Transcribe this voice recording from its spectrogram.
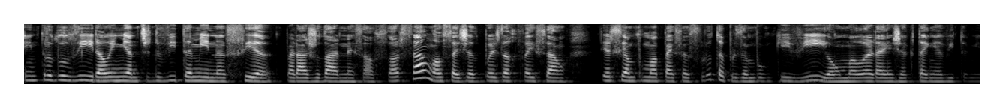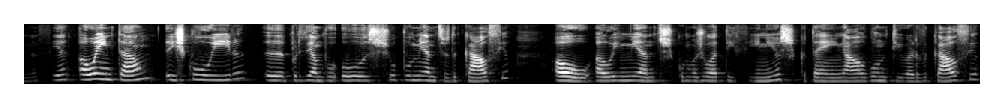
introduzir alimentos de vitamina C para ajudar nessa absorção, ou seja, depois da refeição ter sempre uma peça de fruta, por exemplo um kiwi ou uma laranja que tenha vitamina C, ou então excluir, uh, por exemplo, os suplementos de cálcio ou alimentos como os laticínios, que têm algum teor de cálcio,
